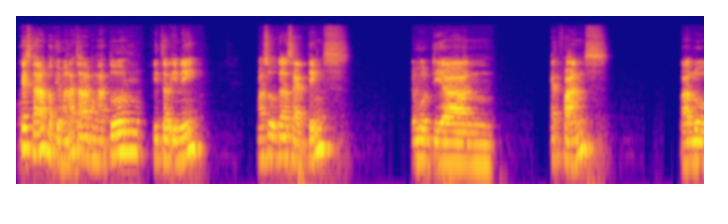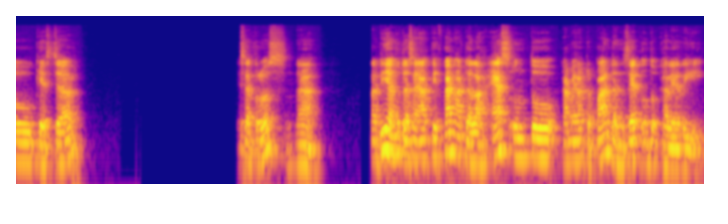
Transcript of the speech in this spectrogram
Oke, sekarang bagaimana cara mengatur fitur ini? Masuk ke settings, kemudian advance, lalu gesture, geser terus. Nah, Tadi yang sudah saya aktifkan adalah S untuk kamera depan dan Z untuk galeri.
